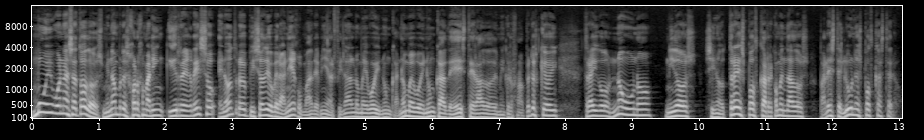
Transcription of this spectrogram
Muy buenas a todos, mi nombre es Jorge Marín y regreso en otro episodio veraniego. Madre mía, al final no me voy nunca, no me voy nunca de este lado del micrófono. Pero es que hoy traigo no uno ni dos, sino tres podcasts recomendados para este lunes podcastero.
